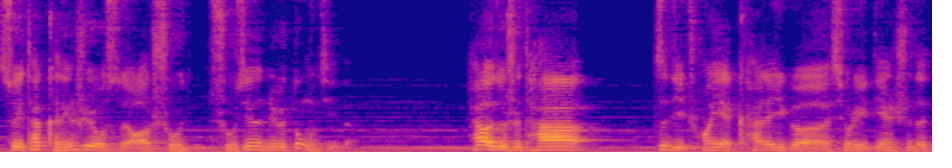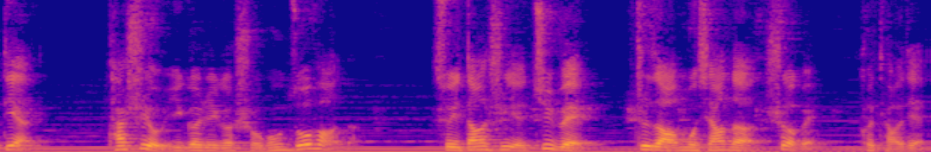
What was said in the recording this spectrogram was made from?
所以他肯定是有索要赎赎金的这个动机的。还有就是他自己创业开了一个修理电视的店，他是有一个这个手工作坊的，所以当时也具备制造木箱的设备和条件。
